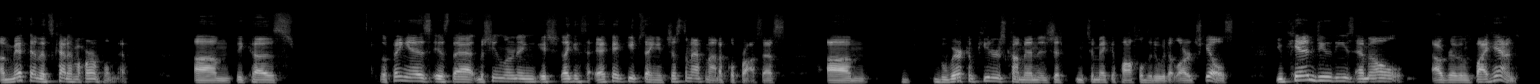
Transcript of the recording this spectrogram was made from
a myth and it's kind of a harmful myth um, because the thing is, is that machine learning is like I said, like I keep saying, it's just a mathematical process. Um, where computers come in is just to make it possible to do it at large scales. You can do these ML algorithms by hand.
